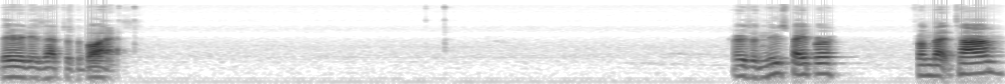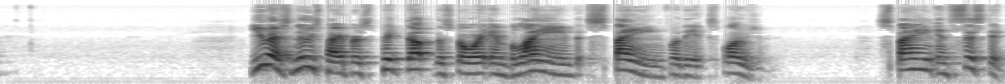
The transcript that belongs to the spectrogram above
there it is after the blast. There's a newspaper from that time. U.S. newspapers picked up the story and blamed Spain for the explosion. Spain insisted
